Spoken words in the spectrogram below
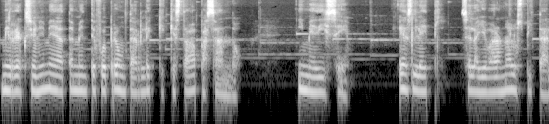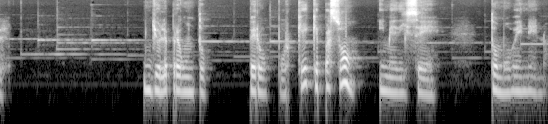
Mi reacción inmediatamente fue preguntarle qué estaba pasando. Y me dice, es Leti, se la llevaron al hospital. Yo le pregunto, ¿pero por qué? ¿Qué pasó? Y me dice, tomó veneno.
